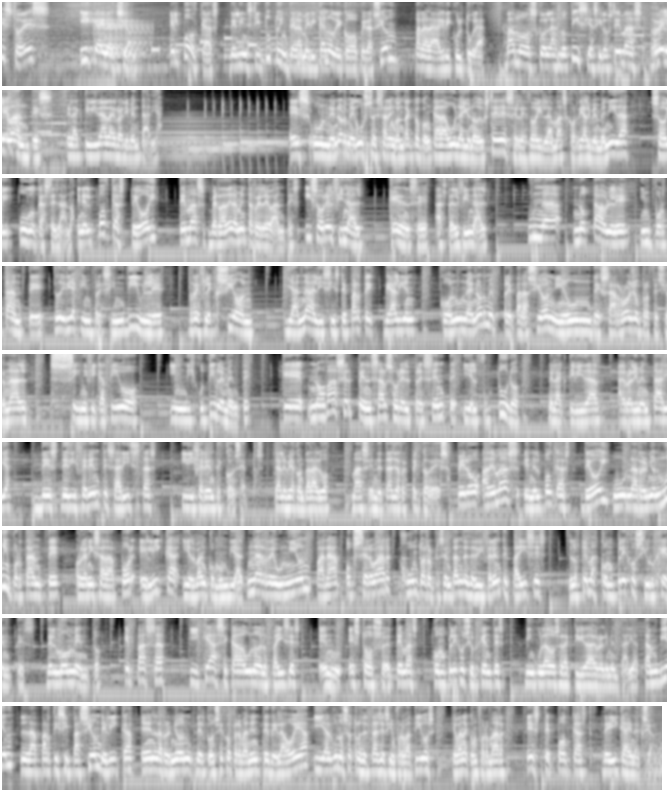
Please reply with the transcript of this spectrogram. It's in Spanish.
Esto es ICA en Acción, el podcast del Instituto Interamericano de Cooperación para la Agricultura. Vamos con las noticias y los temas relevantes de la actividad agroalimentaria. Es un enorme gusto estar en contacto con cada una y uno de ustedes. Les doy la más cordial bienvenida. Soy Hugo Castellano. En el podcast de hoy, temas verdaderamente relevantes. Y sobre el final, quédense hasta el final, una notable, importante, yo diría que imprescindible reflexión y análisis de parte de alguien con una enorme preparación y un desarrollo profesional significativo indiscutiblemente, que nos va a hacer pensar sobre el presente y el futuro de la actividad agroalimentaria desde diferentes aristas y diferentes conceptos. Ya les voy a contar algo más en detalle respecto de eso. Pero además, en el podcast de hoy, una reunión muy importante organizada por el ICA y el Banco Mundial. Una reunión para observar junto a representantes de diferentes países los temas complejos y urgentes del momento. ¿Qué pasa y qué hace cada uno de los países en estos eh, temas complejos y urgentes vinculados a la actividad agroalimentaria. También la participación del ICA en la reunión del Consejo Permanente de la OEA y algunos otros detalles informativos que van a conformar este podcast de ICA en acción.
